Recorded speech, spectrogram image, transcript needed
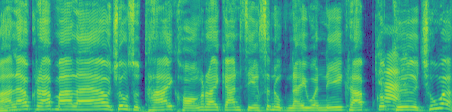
มาแล้วครับมาแล้วช่วงสุดท้ายของรายการเสียงสนุกในวันนี้ครับ ก็คือช่วง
